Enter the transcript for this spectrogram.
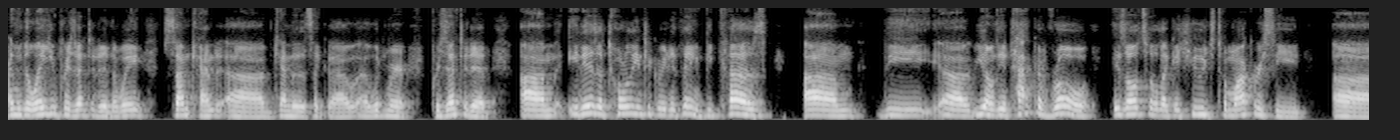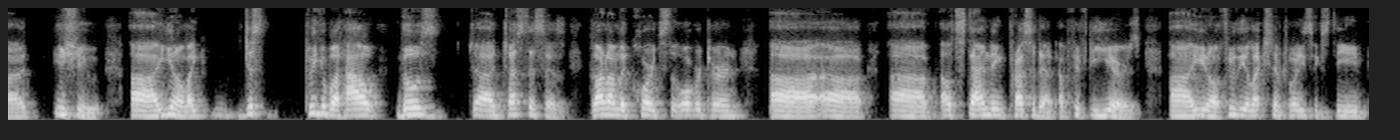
I mean, the way you presented it, the way some can, uh, candidates like uh, uh, Whitmer presented it, um, it is a totally integrated thing because um, the uh, you know the attack of Roe is also like a huge democracy uh, issue. Uh, you know, like just think about how those uh, justices got on the courts to overturn uh, uh, uh outstanding precedent of 50 years, uh, you know, through the election of 2016,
